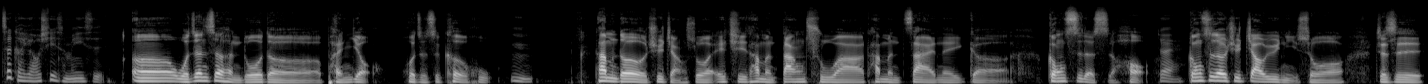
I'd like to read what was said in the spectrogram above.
这个游戏什么意思？呃，我认识很多的朋友或者是客户，嗯，他们都有去讲说，哎、其实他们当初啊，他们在那个公司的时候，对，公司都去教育你说，就是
